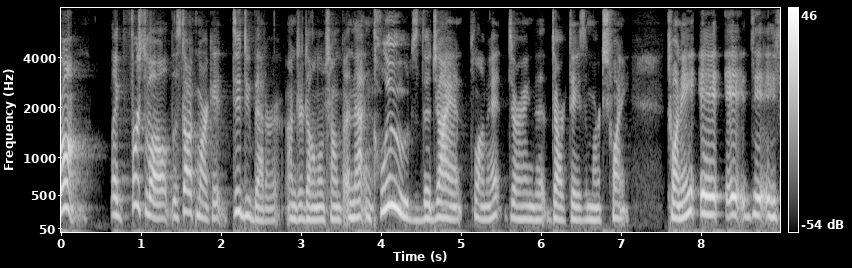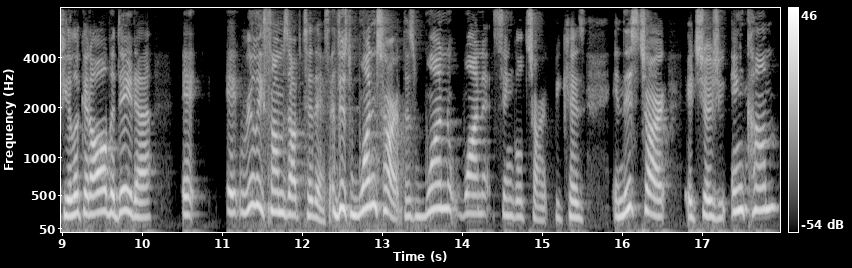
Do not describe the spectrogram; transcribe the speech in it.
Wrong. Like, first of all, the stock market did do better under Donald Trump, and that includes the giant plummet during the dark days of March 2020. It, it, if you look at all the data, it, it really sums up to this this one chart, this one, one single chart, because in this chart, it shows you income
